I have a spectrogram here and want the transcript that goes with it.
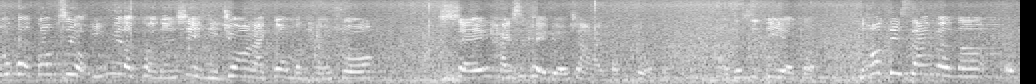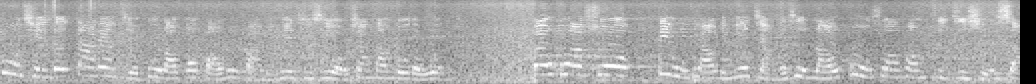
如果公司有营运的可能性，你就要来跟我们谈说，谁还是可以留下来工作的。好，这是第二个。然后第三个呢，目前的大量解雇劳工保护法里面其实有相当多的问题。包括说第五条里面讲的是劳雇双方自治协商，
